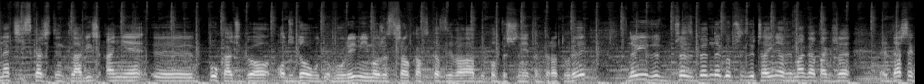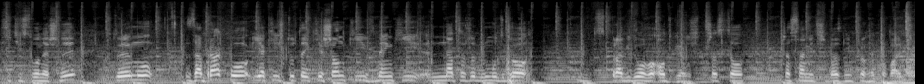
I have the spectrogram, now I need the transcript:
naciskać ten klawisz, a nie e, pukać go od dołu do góry, mimo że strzałka wskazywałaby podwyższenie temperatury. No i przez pewnego przyzwyczajenia wymaga także daszek przeciwsłoneczny, któremu zabrakło jakiejś tutaj kieszonki, wnęki na to, żeby móc go prawidłowo odgiąć, przez co czasami trzeba z nim trochę powalczyć.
